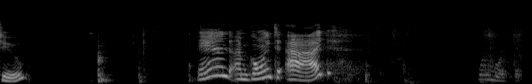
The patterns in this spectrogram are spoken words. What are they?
Two. And I'm going to add one more thing.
